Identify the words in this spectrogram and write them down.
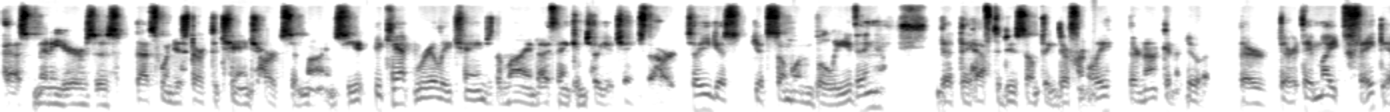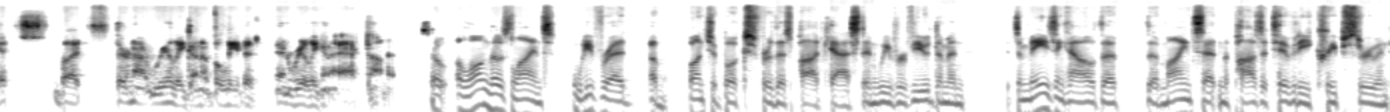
past many years is that's when you start to change hearts and minds. You, you can't really change the mind, I think, until you change the heart. Until you just get someone believing that they have to do something differently, they're not going to do it. They're, they're, they might fake it, but they're not really going to believe it and really going to act on it. So, along those lines, we've read a bunch of books for this podcast and we've reviewed them. And it's amazing how the the mindset and the positivity creeps through in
